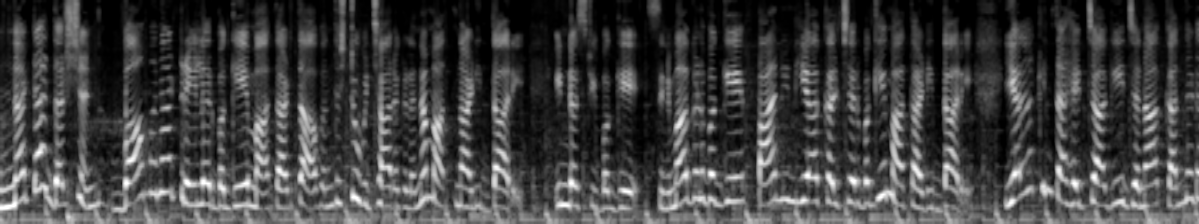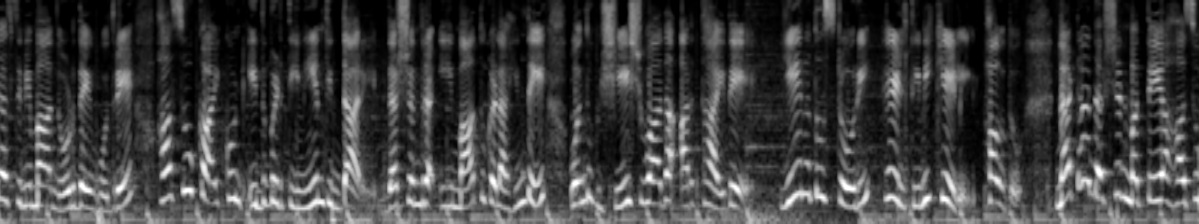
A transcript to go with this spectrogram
ನಟ ದರ್ಶನ್ ವಾಮನ ಟ್ರೇಲರ್ ಬಗ್ಗೆ ಮಾತಾಡ್ತಾ ಒಂದಷ್ಟು ವಿಚಾರಗಳನ್ನ ಮಾತನಾಡಿದ್ದಾರೆ. ಇಂಡಸ್ಟ್ರಿ ಬಗ್ಗೆ, ಸಿನಿಮಾಗಳ ಬಗ್ಗೆ, ಪ್ಯಾನ್ ಇಂಡಿಯಾ ಕಲ್ಚರ್ ಬಗ್ಗೆ ಮಾತಾಡಿದ್ದಾರೆ. ಎಲ್ಲಕ್ಕಿಂತ ಹೆಚ್ಚಾಗಿ ಜನ ಕನ್ನಡ ಸಿನಿಮಾ ನೋಡದೆ ಹೋದ್ರೆ ಹಸು ಕಾಯ್ಕೊಂಡು ಇದ್ಬಿಡ್ತೀನಿ ಅಂತಿದ್ದಾರೆ. ದರ್ಶನ್ರ ಈ ಮಾತುಗಳ ಹಿಂದೆ ಒಂದು ವಿಶೇಷವಾದ ಅರ್ಥ ಇದೆ. ಏನದು ಸ್ಟೋರಿ ಹೇಳ್ತೀನಿ, ಕೇಳಿ. ಹೌದು. ನಟ ದರ್ಶನ್ ಮತ್ತೆ ಹಸು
